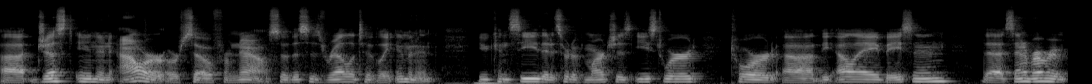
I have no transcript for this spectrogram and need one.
uh, just in an hour or so from now. So this is relatively imminent. You can see that it sort of marches eastward toward uh, the LA basin. The Santa Barbara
